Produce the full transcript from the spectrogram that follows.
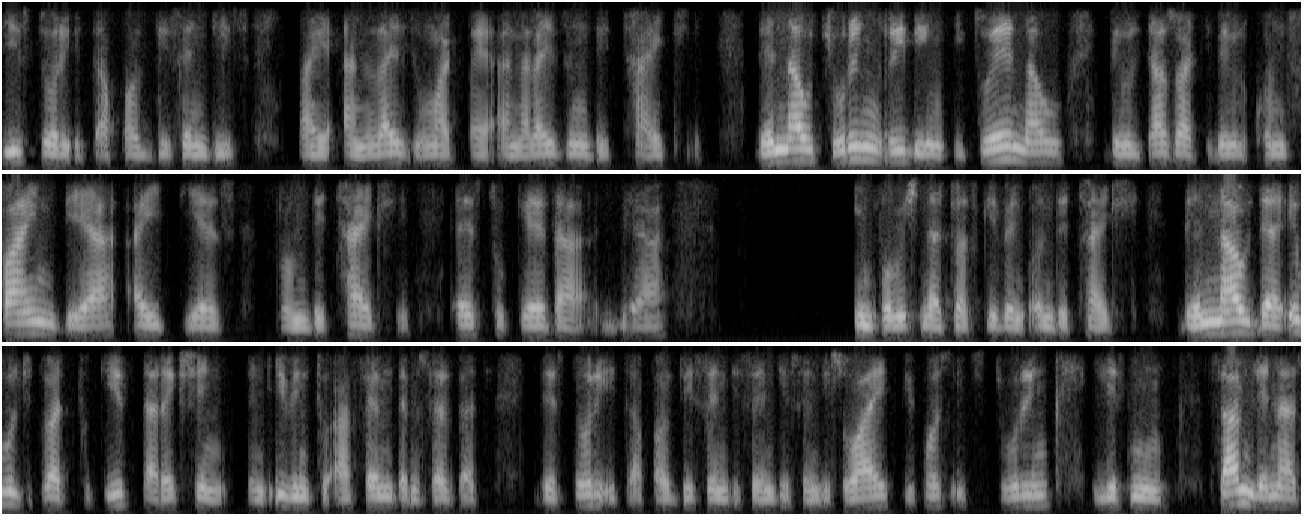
this story is about this and this by analyzing what by analyzing the title. Then now during reading, it's where now they will does what they will confine their ideas from the title as together their information that was given on the title. Then now they are able to, to give direction and even to affirm themselves that the story is about this and this and this and this. Why? Because it's during listening. Some learners,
